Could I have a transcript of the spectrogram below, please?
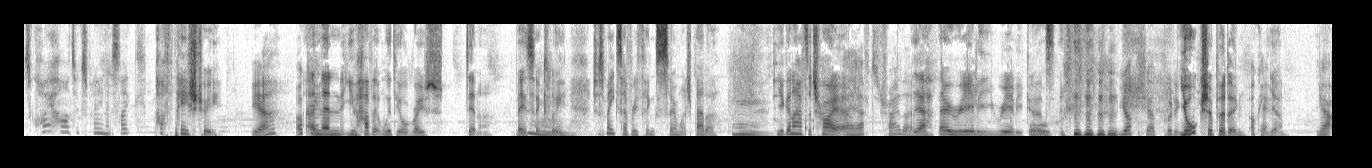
it's quite hard to explain. It's like puff pastry. Yeah, okay. And then you have it with your roast dinner, basically. Mm. Just makes everything so much better. Mm. You're gonna have to try it. I have to try that. Yeah, they're really, really good. Yorkshire pudding. Yorkshire pudding. Okay. Yeah. Yeah.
